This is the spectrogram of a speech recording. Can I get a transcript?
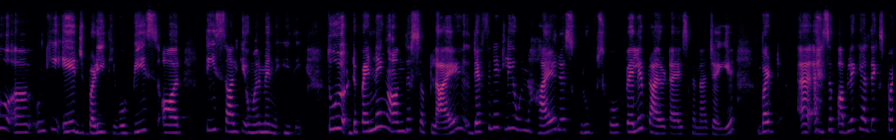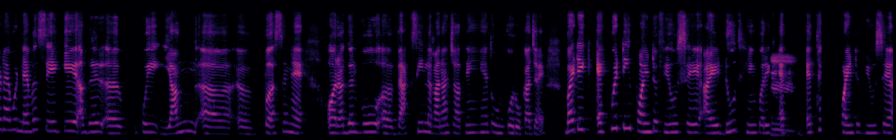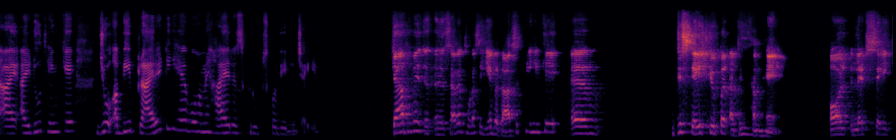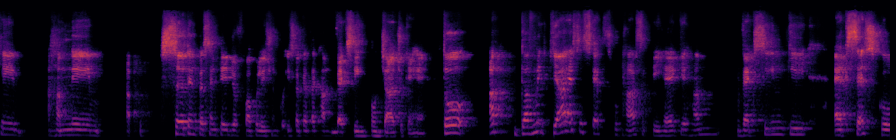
उनकी एज बड़ी थी, वो बीस और तीस साल की उम्र में नहीं थी। तो depending on the supply definitely उन हाई रिस्क ग्रुप्स को पहले प्रायोरिटाइज करना चाहिए। But as a public health expert I would never say कि अगर uh, कोई यंग पर्सन uh, uh, है और अगर वो वैक्सीन uh, लगाना चाहते हैं तो उनको रोका जाए। बट एक एक्विटी पॉइंट ऑफ़ व्यू से आई डू थिंक और एक एथिक पॉइंट ऑफ़ व्यू से आई आई डू थिंक के जो अभी प्रायोरिटी है वो हमें हाई रिस्क ग्रुप्स को देनी चाहिए। क्या आप हमें सारा थोड़ा सा ये बता सकती हैं कि जिस स्टेज के ऊपर अभी हम हैं, और लेट्स से कि हमने सर्टेन परसेंटेज ऑफ़ पॉपुलेशन को इस वक्त तक हम वैक्सीन पहुँचा चुके हैं। तो अब गवर्नमेंट क्या ऐसे स्टेप्स उठा सकती है कि हम वैक्सीन की एक्सेस को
